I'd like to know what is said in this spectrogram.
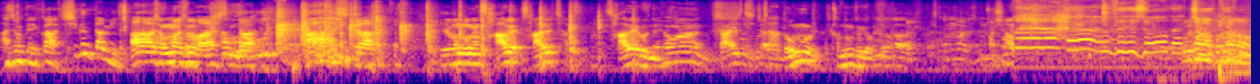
마지막 때니까 식은땀이 아, 정말 수고 많으셨습니다. 아, 진짜. 일본 공연 4회, 4회 차. 4회분에. 형은 나이도 진짜 너무 감동적이었고요. 볼사나 볼사나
